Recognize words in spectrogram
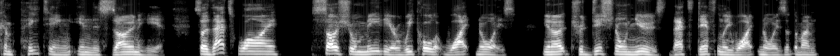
competing in this zone here. So that's why social media, we call it white noise. You know, traditional news, that's definitely white noise at the moment.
